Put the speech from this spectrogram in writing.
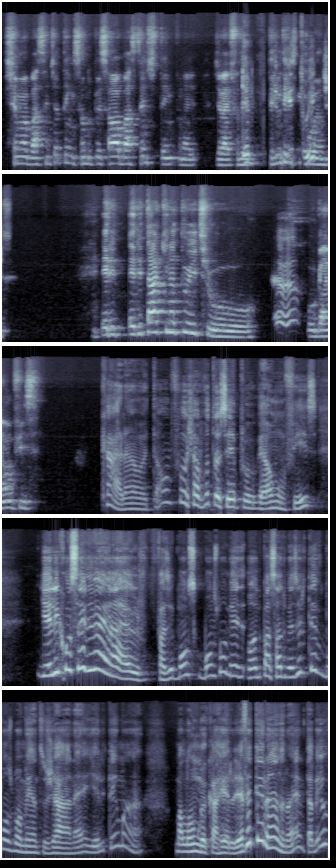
chama bastante atenção do pessoal há bastante tempo, né? Já vai fazer ele, 35 ele anos. Ele, ele tá aqui na Twitch, o, é, o Gael Monfils. Caramba, então eu já vou torcer pro Gael Monfils. E ele consegue ganhar, fazer bons, bons momentos. O ano passado mesmo ele teve bons momentos já, né? E ele tem uma, uma longa carreira. Ele é veterano, não é? Ele tá meio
